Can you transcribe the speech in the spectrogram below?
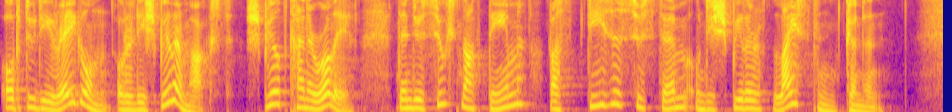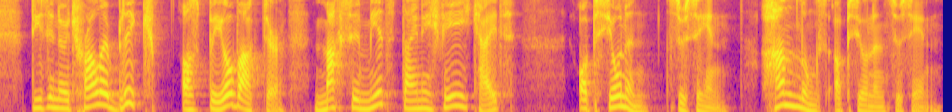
Ob du die Regeln oder die Spieler magst, spielt keine Rolle, denn du suchst nach dem, was dieses System und die Spieler leisten können. Dieser neutrale Blick als Beobachter maximiert deine Fähigkeit, Optionen zu sehen. Handlungsoptionen zu sehen,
